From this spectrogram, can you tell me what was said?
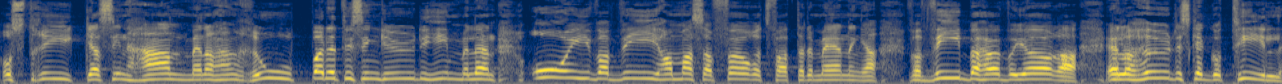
och stryka sin hand medan han ropade till sin Gud i himmelen. Oj, vad vi har massa förutfattade meningar, vad vi behöver göra eller hur det ska gå till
